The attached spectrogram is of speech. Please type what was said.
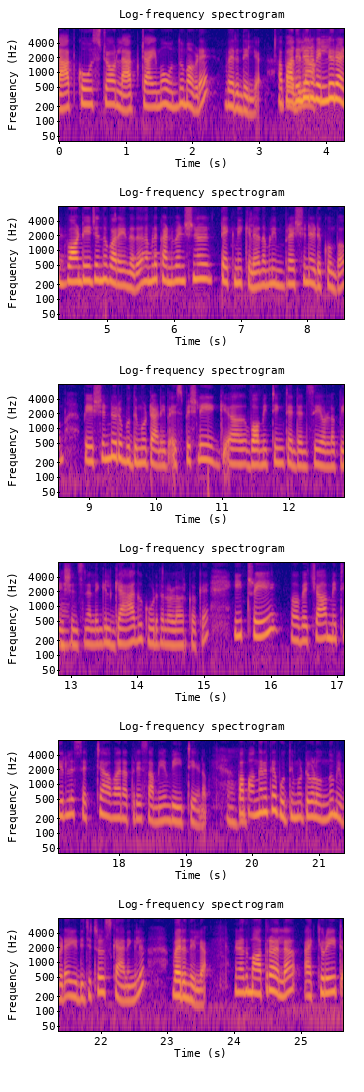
ലാബ് കോസ്റ്റോ ലാബ് ടൈമോ ഒന്നും അവിടെ വരുന്നില്ല. അപ്പോൾ അതിന്റെ ഒരു വലിയൊരു അഡ്വാന്റേജ് എന്ന് പറയുന്നത് നമ്മൾ കൺവെൻഷണൽ ടെക്നിക്കിൽ നമ്മൾ ഇംപ്രഷൻ എടുക്കുമ്പം പേഷ്യന്റിന് ഒരു ബുദ്ധിമുട്ടാണ്. എസ്പെഷ്യലി വോമിറ്റിംഗ് ടെൻഡൻസി ഉള്ള പേഷ്യൻസിന് അല്ലെങ്കിൽ ഗ്യാഗ് കൂടുതലുള്ളവർക്കൊക്കെ ഈ ട്രേ വെച്ച് ആ മെറ്റീരിയൽ സെറ്റ് ആവാൻ അത്രയും സമയം വെയിറ്റ് ചെയ്യണം. അപ്പം അങ്ങനത്തെ ബുദ്ധിമുട്ടുകളൊന്നും ഇവിടെ ഈ ഡിജിറ്റൽ സ്കാനിങ്ങിൽ വരുന്നില്ല. പിന്നെ അത് മാത്രമല്ല ആക്യുറേറ്റ്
